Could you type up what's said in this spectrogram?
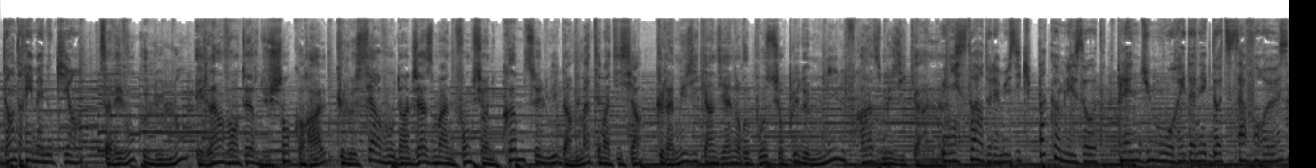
d'André Manoukian. Savez-vous que Loulou est l'inventeur du chant choral, que le cerveau d'un jazzman fonctionne comme celui d'un mathématicien, que la musique indienne repose sur plus de 1000 phrases musicales? Une histoire de la musique pas comme les autres, pleine d'humour et d'anecdotes savoureuses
